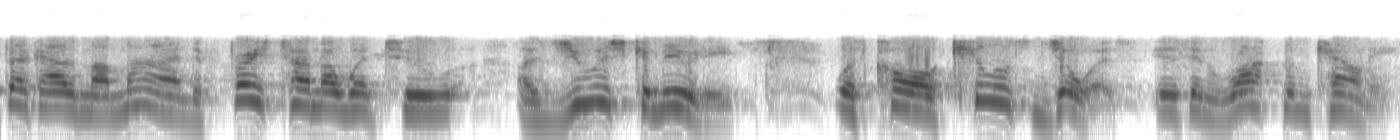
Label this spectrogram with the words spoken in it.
stuck out in my mind, the first time I went to a Jewish community was called Kiryas Joel. It's in Rockland County.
